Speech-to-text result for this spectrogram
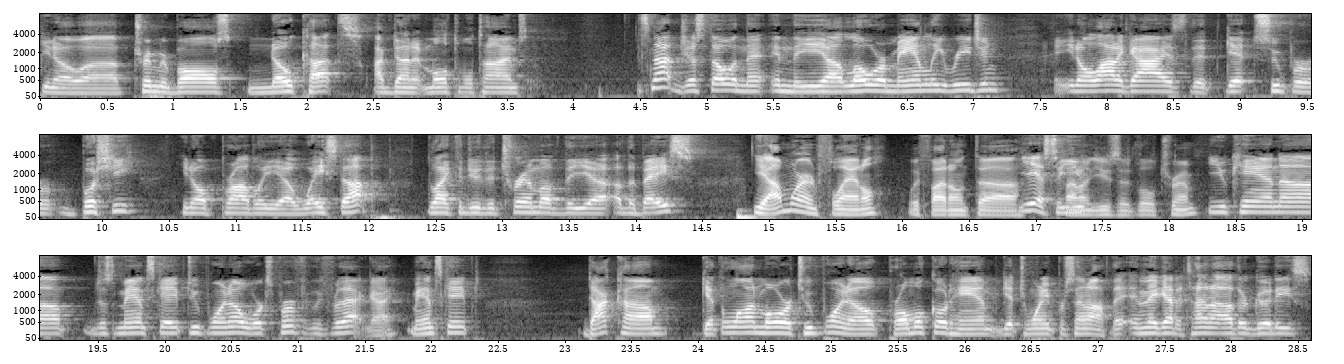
you know, uh, trim your balls, no cuts. I've done it multiple times. It's not just though in the in the uh, lower manly region. You know, a lot of guys that get super bushy, you know, probably uh, waist up, like to do the trim of the uh, of the base. Yeah, I'm wearing flannel if I don't. Uh, Yeah, so if I you- don't use a little trim. you can uh, just Manscaped 2.0 works perfectly for that guy. Manscaped.com. Get the lawnmower 2.0, promo code HAM, get 20% off. They- And they got a ton of other goodies.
